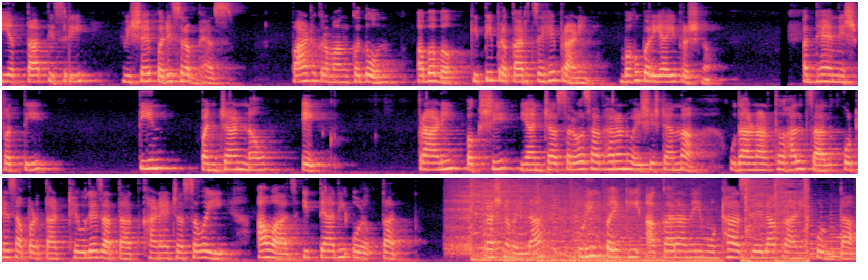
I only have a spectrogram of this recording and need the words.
इयत्ता तिसरी विषय परिसर अभ्यास पाठ क्रमांक दोन अबब किती प्रकारचे हे प्राणी? बहुपर्यायी प्रश्न. अध्याय निष्पत्ती. तीन पंच्याण्णव एक. प्राणी पक्षी यांच्या सर्वसाधारण वैशिष्ट्यांना उदाहरणार्थ हालचाल कोठे सापडतात ठेवले जातात खाण्याच्या सवयी आवाज इत्यादी ओळखतात. प्रश्न पहिला पुढीलपैकी आकाराने मोठा असलेला प्राणी कोणता?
